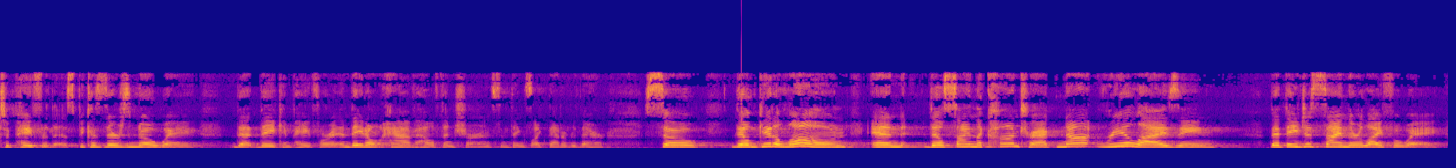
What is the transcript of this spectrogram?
to pay for this because there's no way that they can pay for it. And they don't have health insurance and things like that over there. So they'll get a loan and they'll sign the contract, not realizing that they just signed their life away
